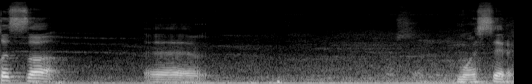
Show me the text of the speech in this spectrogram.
قصة آه، مؤثرة.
